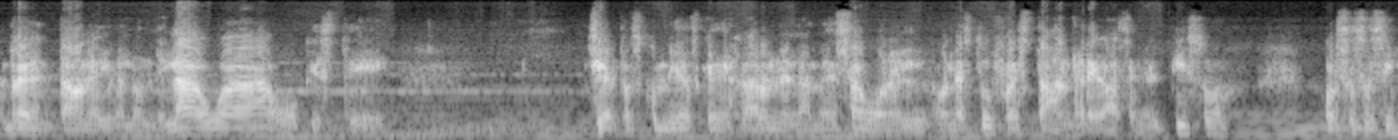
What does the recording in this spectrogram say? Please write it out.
reventaban el galón del agua o que este, ciertas comidas que dejaron en la mesa o en, el, o en la estufa estaban regadas en el piso, cosas así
